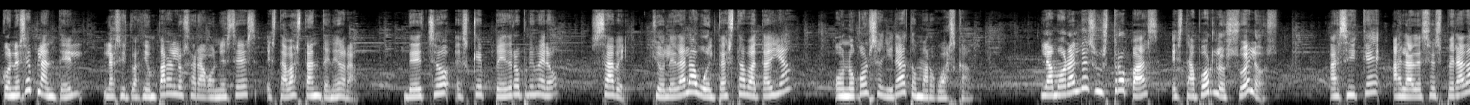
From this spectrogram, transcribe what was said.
Con ese plantel, la situación para los aragoneses está bastante negra. De hecho, es que Pedro I sabe que o le da la vuelta a esta batalla o no conseguirá tomar Huasca. La moral de sus tropas está por los suelos, Así que a la desesperada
